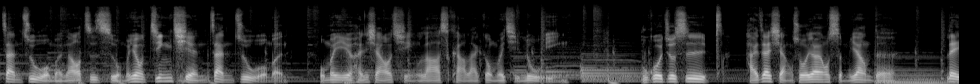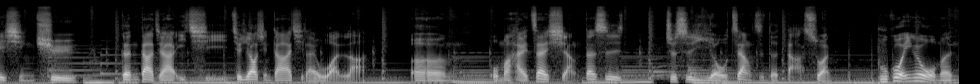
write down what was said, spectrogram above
赞助我们，然后支持我们，用金钱赞助我们。我们也很想要请 Laska 来跟我们一起录音，不过就是 还在想说要用什么样的类型去跟大家一起，就邀请大家一起来玩啦。嗯。我们还在想，但是就是有这样子的打算。不过，因为我们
